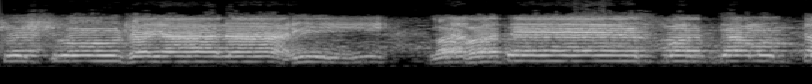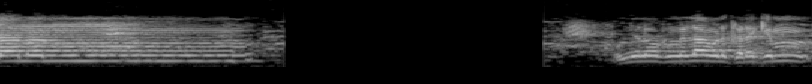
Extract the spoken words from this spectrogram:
சுஷ்ரூ எல்லாம் அவளுக்கு கிடைக்கும்.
